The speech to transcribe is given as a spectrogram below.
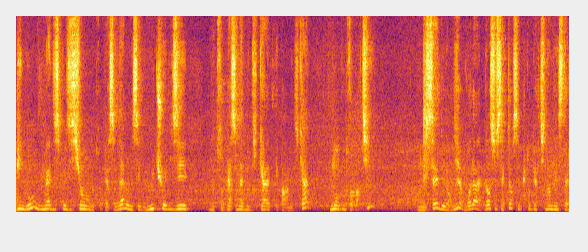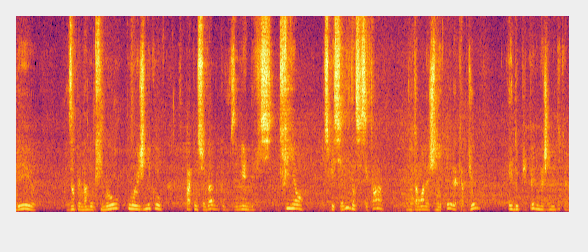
bingo, on vous met à disposition notre personnel, on essaie de mutualiser notre personnel médical et paramédical. Nous, en contrepartie, on essaie de leur dire, voilà, dans ce secteur, c'est plutôt pertinent d'installer, euh, par exemple, un endocrino ou un gynéco. C'est pas concevable que vous ayez un déficit criant de spécialistes dans ces secteurs-là, notamment la gynéco, la cardio et depuis peu l'imagerie médicale.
